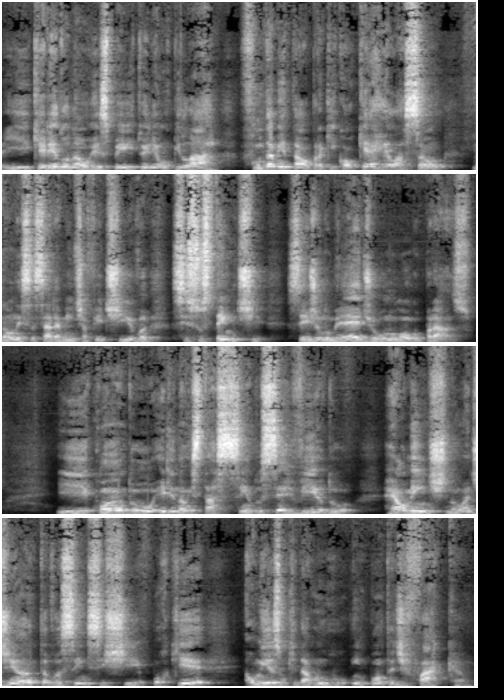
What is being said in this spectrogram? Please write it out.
E querendo ou não, o respeito ele é um pilar fundamental para que qualquer relação, não necessariamente afetiva, se sustente, seja no médio ou no longo prazo. E quando ele não está sendo servido, realmente não adianta você insistir, porque é o mesmo que dar murro em ponta de faca.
